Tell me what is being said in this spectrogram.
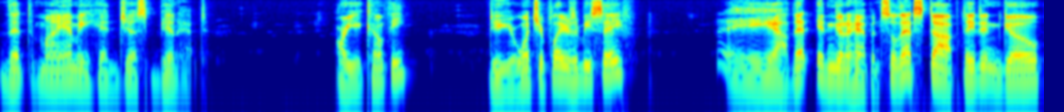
that Miami had just been at. Are you comfy? Do you want your players to be safe? Yeah, that isn't going to happen. So that stopped. They didn't go.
